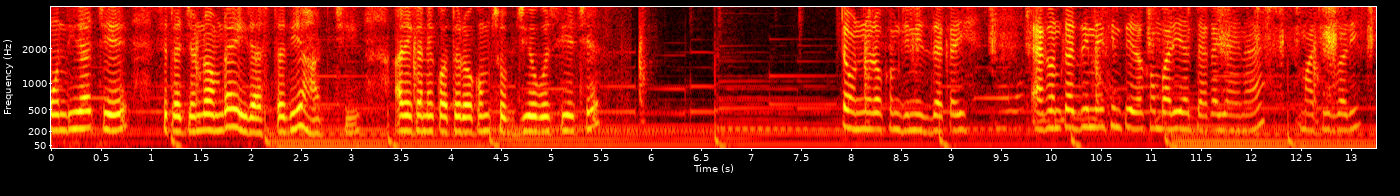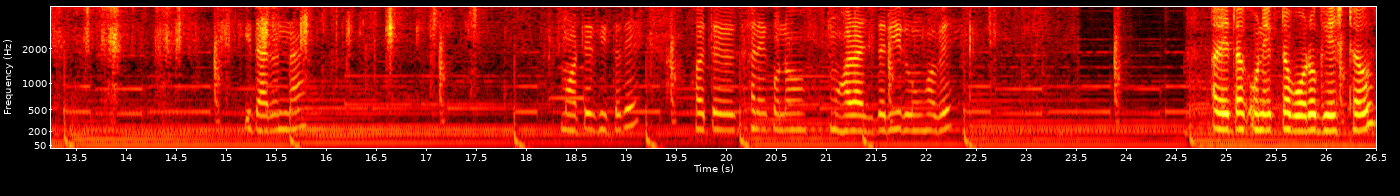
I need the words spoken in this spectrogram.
মন্দির আছে, সেটার জন্য আমরা এই রাস্তা দিয়ে হাঁটছি। আর এখানে কত রকম সবজিও বসিয়েছে। একটা অন্যরকম জিনিস দেখাই। এখনকার দিনে কিন্তু এরকম বাড়ি আর দেখা যায় না হ্যাঁ? মাটির বাড়ি। কি দারুণ না? মঠের ভিতরে হয়তো এখানে কোনো মহারাজদেরই রুম হবে। আর এটা অনেকটা বড় গেস্ট হাউস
